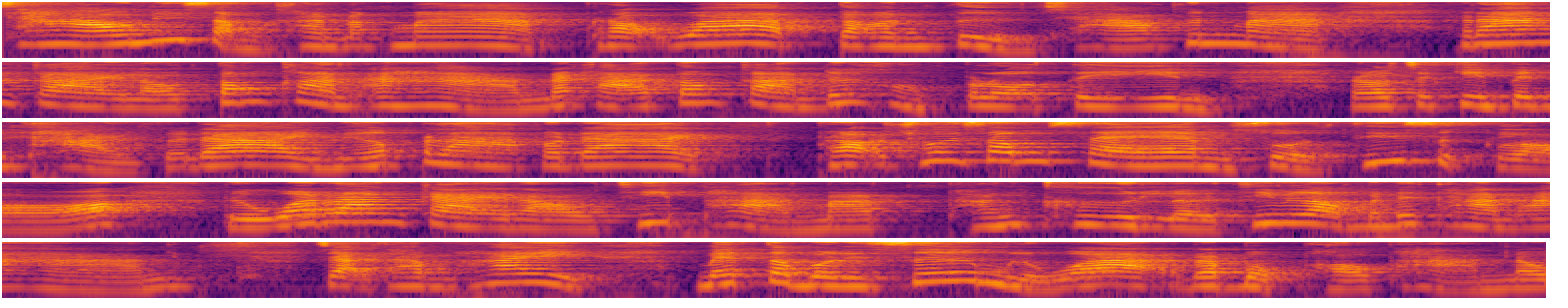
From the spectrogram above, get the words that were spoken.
เช้านี่สำคัญมากๆ เพราะว่าตอนตื่นเช้าขึ้นมา ร่างกายเราต้องการอาหารนะคะ ต้องการเรื่องของโปรตีน เราจะกินเป็นไข่ก็ได้ เนื้อปลาก็ได้เพราะช่วยซ่อมแซมส่วนที่สึกหรอ หรือว่าร่างกายเราที่ผ่านมาทั้งคืนเลยที่เราไม่ได้ทานอาหาร จะทำให้เมตาบอลิซึมหรือว่าระบบเผาผลาญเรา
